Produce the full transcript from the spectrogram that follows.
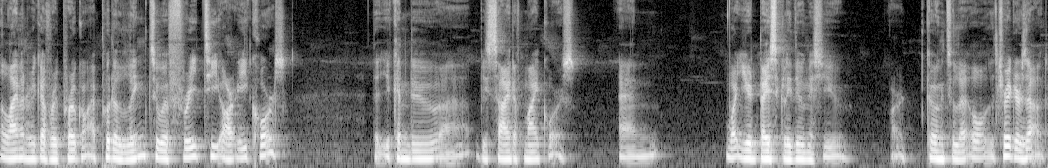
alignment recovery program, I put a link to a free TRE course that you can do uh, beside of my course. And what you're basically doing is you are going to let all the triggers out.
